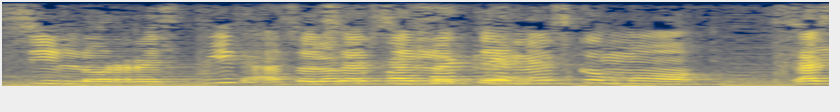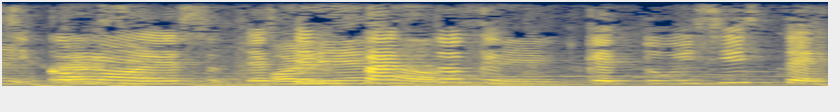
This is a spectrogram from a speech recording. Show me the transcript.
si lo respiras, o Lo sea, si lo que- tienes como, Sí, así como así, es, este oliendo, impacto que, sí. que tú hiciste.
